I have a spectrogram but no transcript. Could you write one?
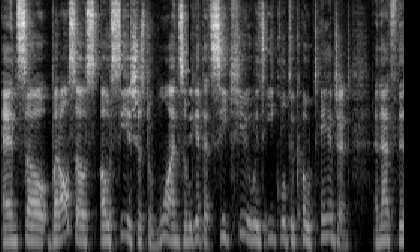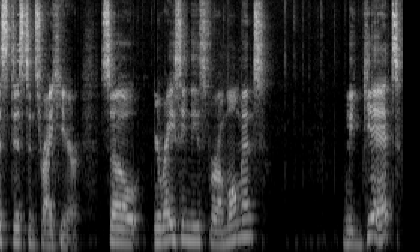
And so, but also OC oh, is just a 1, so we get that CQ is equal to cotangent, and that's this distance right here. So erasing these for a moment, we get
